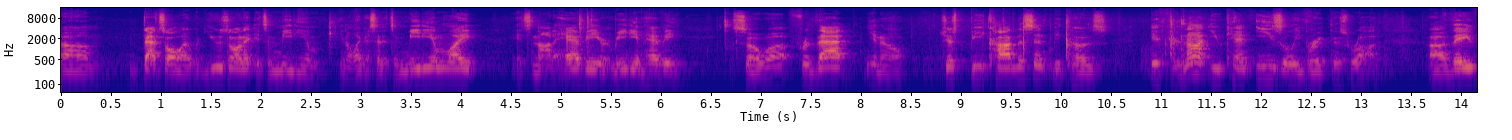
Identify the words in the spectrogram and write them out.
Um, that's all I would use on it. It's a medium, you know, like I said, it's a medium light. It's not a heavy or medium heavy. So uh, for that, you know, just be cognizant because if you're not, you can easily break this rod. Uh, they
